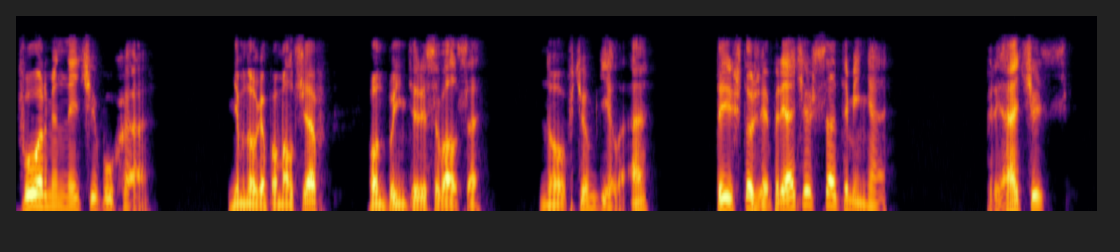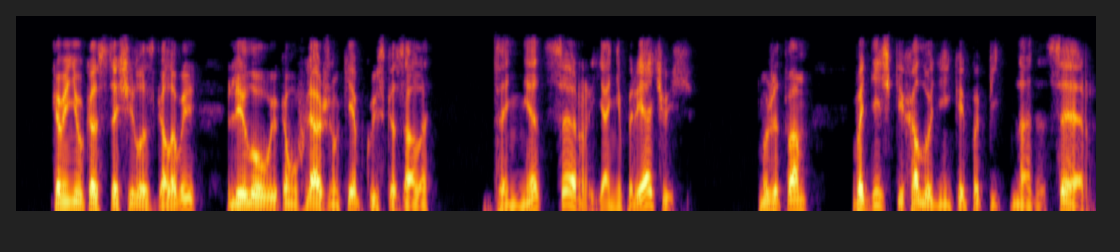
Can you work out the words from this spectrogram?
форменная чепуха. Немного помолчав, он поинтересовался. — Но в чем дело, а? Ты что же, прячешься от меня? — Прячусь? Каменюка стащила с головы лиловую камуфляжную кепку и сказала. — Да нет, сэр, я не прячусь. Может, вам водички холодненькой попить надо, сэр?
